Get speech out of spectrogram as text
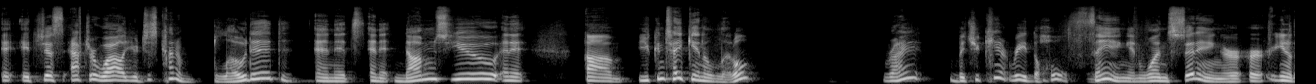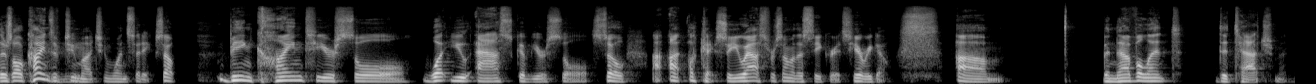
It, it just, after a while, you're just kind of bloated and it's, and it numbs you and it, um, you can take in a little, right? But you can't read the whole thing in one sitting or, or you know, there's all kinds of too hmm. much in one sitting. So being kind to your soul, what you ask of your soul. So, uh, okay, so you ask for some of the secrets. Here we go. Um, benevolent detachment.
